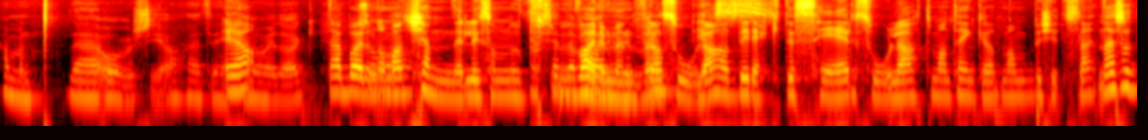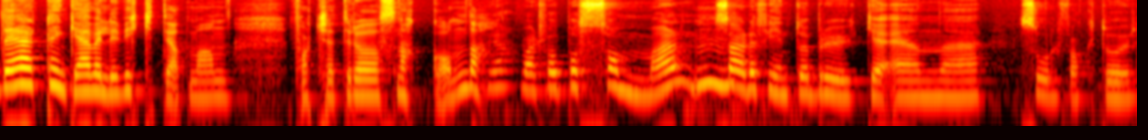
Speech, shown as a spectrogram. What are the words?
ja, men det er oversida, jeg trenger Ja. noe i dag. Det er bare Så- når man kjenner, liksom, Kjenner varmen, varmen, fra sola, yes. direkte ser sola, at man tenker at man må beskytte seg. Nei, Så det tenker jeg er veldig viktig at man fortsetter å snakke om, da. Ja, I hvert fall på sommeren Mm. så er det fint å bruke en eh, solfaktor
